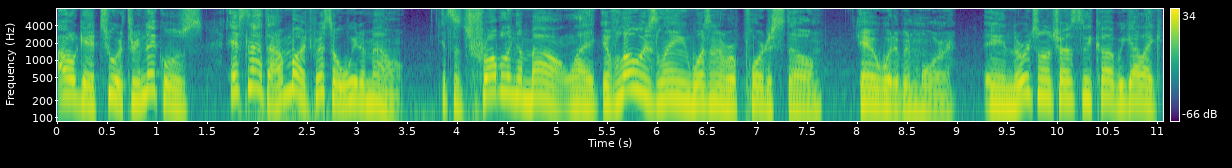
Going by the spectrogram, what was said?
I would get two or three nickels. It's not that much, but it's a weird amount. It's a troubling amount. Like if Lois Lane wasn't a reporter still, it would have been more. In the original Trustee Cup, we got like,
